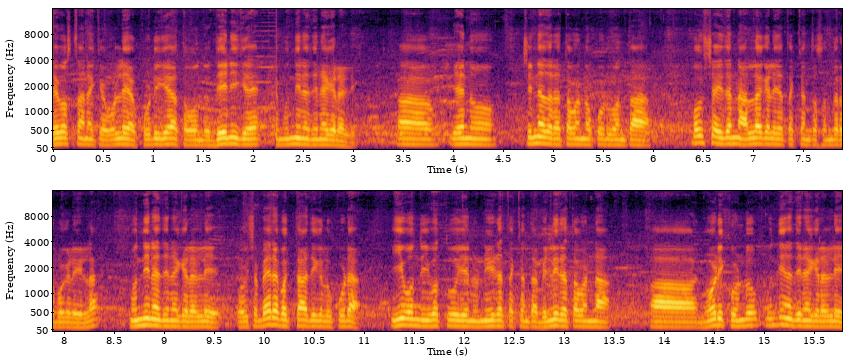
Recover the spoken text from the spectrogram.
ದೇವಸ್ಥಾನಕ್ಕೆ ಒಳ್ಳೆಯ ಕೊಡುಗೆ ಅಥವಾ ಒಂದು ದೇಣಿಗೆ ಮುಂದಿನ ದಿನಗಳಲ್ಲಿ. ಏನು ಚಿನ್ನದ ರಥವನ್ನು ಕೊಡುವಂಥ ಬಹುಶಃ ಇದನ್ನು ಅಲ್ಲಗಳೆಯತಕ್ಕಂಥ ಸಂದರ್ಭಗಳಿಲ್ಲ. ಮುಂದಿನ ದಿನಗಳಲ್ಲಿ ಬಹುಶಃ ಬೇರೆ ಭಕ್ತಾದಿಗಳು ಕೂಡ ಈ ಒಂದು ಇವತ್ತು ಏನು ನೀಡತಕ್ಕಂಥ ಬೆಳ್ಳಿ ರಥವನ್ನು ನೋಡಿಕೊಂಡು ಮುಂದಿನ ದಿನಗಳಲ್ಲಿ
